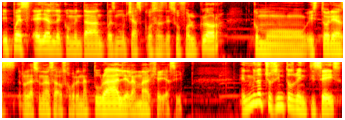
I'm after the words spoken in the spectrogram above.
Y pues ellas le comentaban pues muchas cosas de su folclore, como historias relacionadas a lo sobrenatural y a la magia y así. En 1826,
